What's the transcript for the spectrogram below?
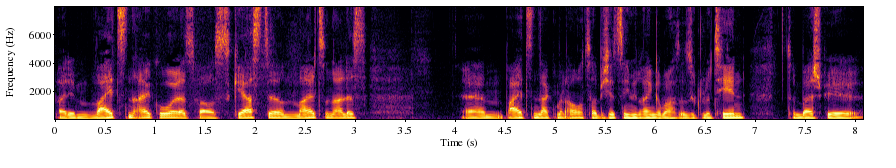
bei dem Weizenalkohol, das war aus Gerste und Malz und alles, ähm, Weizen sagt man auch, das habe ich jetzt nicht mit reingebracht, also Gluten zum Beispiel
